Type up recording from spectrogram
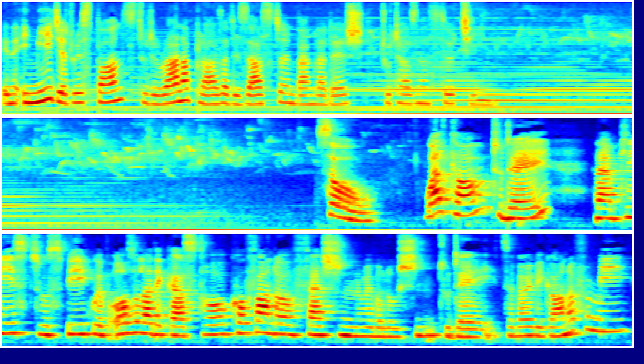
in an immediate response to the Rana Plaza disaster in Bangladesh 2013. So, welcome today. I'm pleased to speak with Orsola de Castro, co-founder of Fashion Revolution today. It's a very big honor for me.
